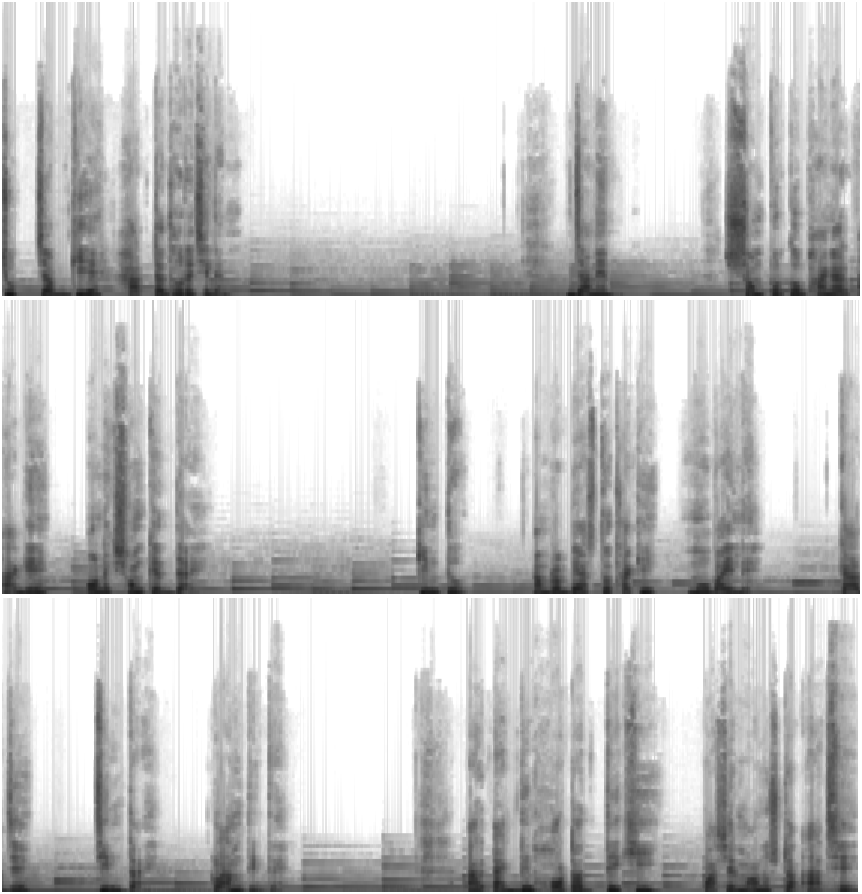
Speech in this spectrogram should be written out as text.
চুপচাপ গিয়ে হাতটা ধরেছিলেন? জানেন, সম্পর্ক ভাঙার আগে অনেক সংকেত দেয়। কিন্তু আমরা ব্যস্ত থাকি মোবাইলে, কাজে, চিন্তায়, ক্লান্তিতে। আর একদিন হঠাৎ দেখি পাশের মানুষটা আছে,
